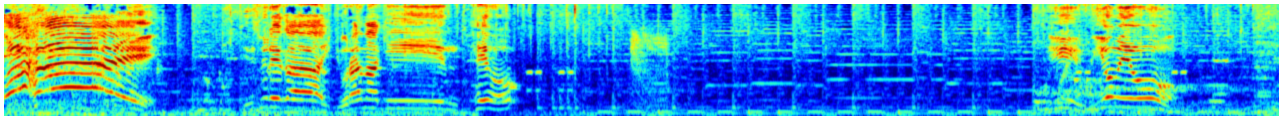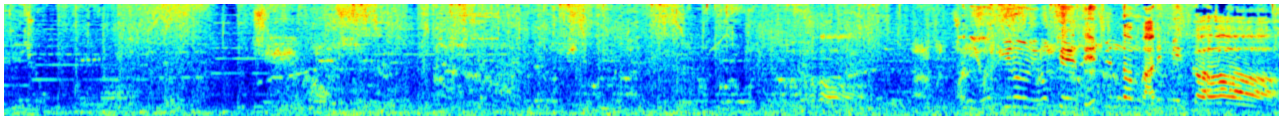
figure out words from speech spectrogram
와하이! 인수레가 요란하긴 해요. 위험해요. 어허. 아니 여기를 이렇게 내준단 말입니까?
